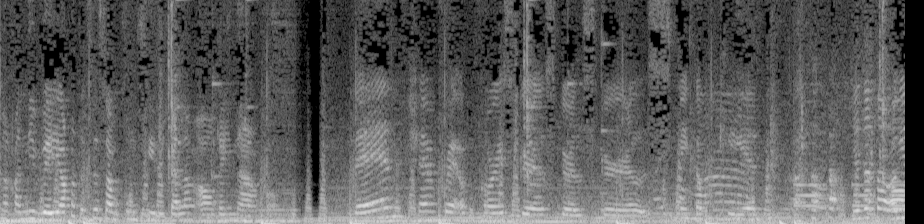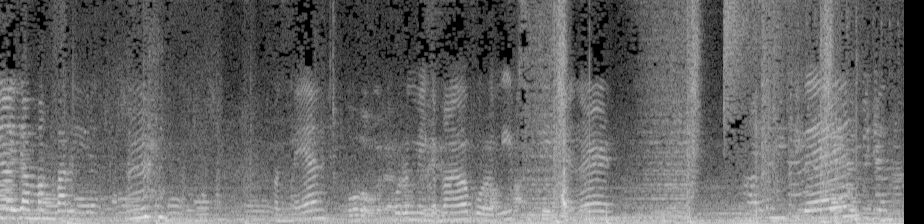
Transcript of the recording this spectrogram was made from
Naka-nivea ako, tapos sa 10 seal ka lang, okay na ako. Then, syempre, of course, girls, girls, girls. Makeup kit. Yung totoo, may lamang bariya. Pag na yan, puro makeup mga, puro lipstick, ganun. Then,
